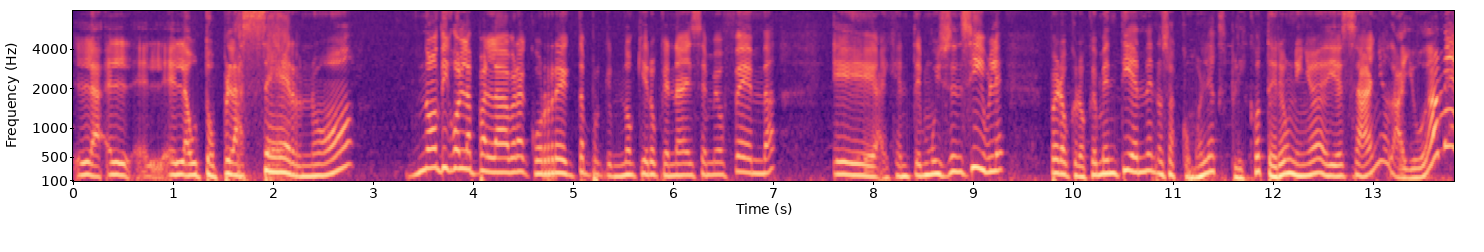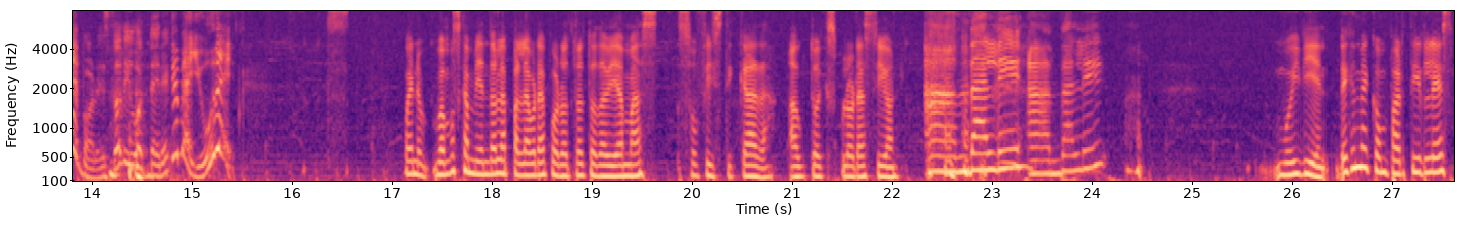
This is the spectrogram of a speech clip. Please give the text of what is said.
la- el, el- el autoplacer, no? No digo la palabra correcta porque no quiero que nadie se me ofenda. Eh, hay gente muy sensible, pero creo que me entienden. O sea, ¿cómo le explico, Tere, a un niño de 10 años? Ayúdame, por eso digo, Tere, que me ayude. Bueno, vamos cambiando la palabra por otra todavía más sofisticada, autoexploración. Ándale, ándale. Muy bien, déjenme compartirles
